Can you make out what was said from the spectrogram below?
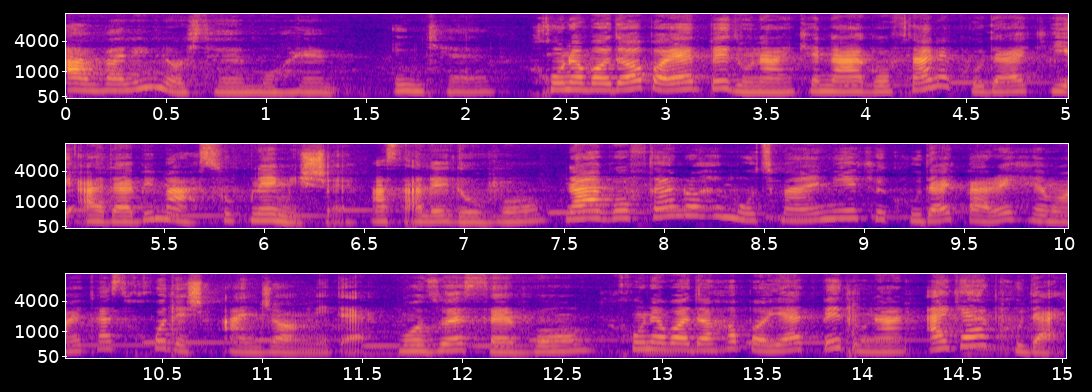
اولین نکته مهم اینکه خانواده باید بدونن که نگفتن کودک بی ادبی محسوب نمیشه. مسئله دوم، نگفتن راه مطمئنیه که کودک برای حمایت از خودش انجام میده. موضوع سوم، خانواده ها باید بدونن اگر کودک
